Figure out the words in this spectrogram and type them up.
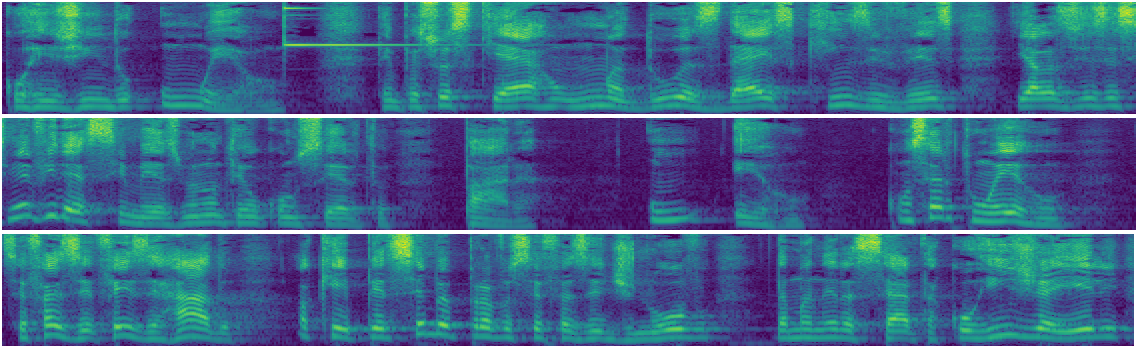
corrigindo um erro. Tem pessoas que erram uma, duas, dez, quinze vezes e elas dizem assim: minha vida é assim mesmo, eu não tenho conserto. Para. Um erro Conserta um erro Você faz, fez errado? Ok, perceba para você fazer de novo da maneira certa, corrija ele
